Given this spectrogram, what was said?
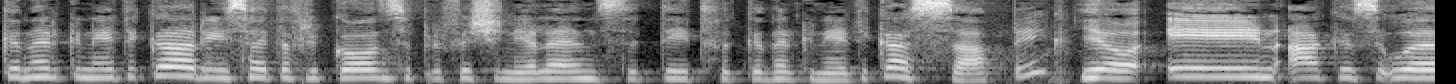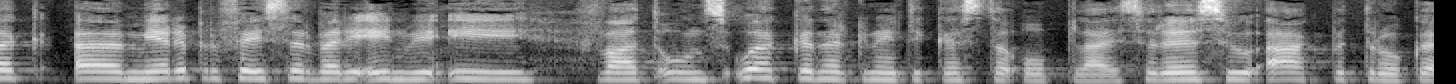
Kinderkinetika, die Suid-Afrikaanse Professionele Instituut vir Kinderkinetika SAPIK. Ja, en ek is ook 'n uh, mede-professor by die NWU wat ons ook kinderkinetikuste oplei. So dis hoe ek betrokke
